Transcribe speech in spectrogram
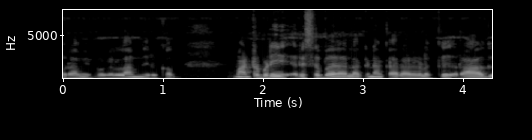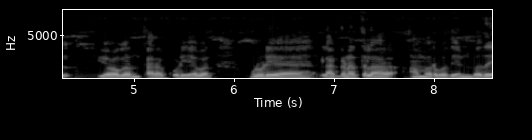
ஒரு அமைப்புகள்லாம் இருக்கும். மற்றபடி ரிஷப லக்னக்காரர்களுக்கு ராகு யோகம் தரக்கூடியவர் உங்களுடைய லக்னத்தில் அமர்வது என்பது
